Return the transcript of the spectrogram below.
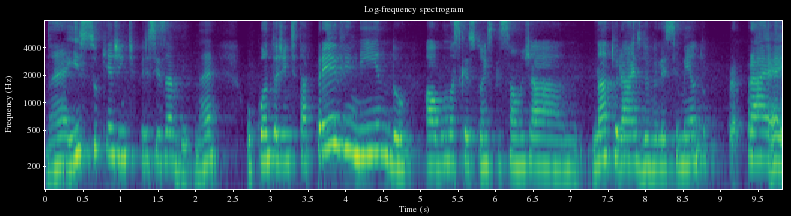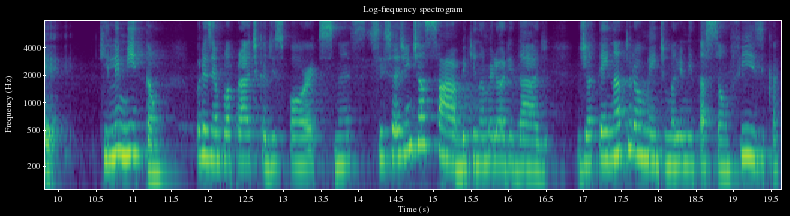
né, isso que a gente precisa ver, né? O quanto a gente está prevenindo algumas questões que são já naturais do envelhecimento para é, que limitam, por exemplo, a prática de esportes, né? Se, se a gente já sabe que na melhor idade já tem naturalmente uma limitação física,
